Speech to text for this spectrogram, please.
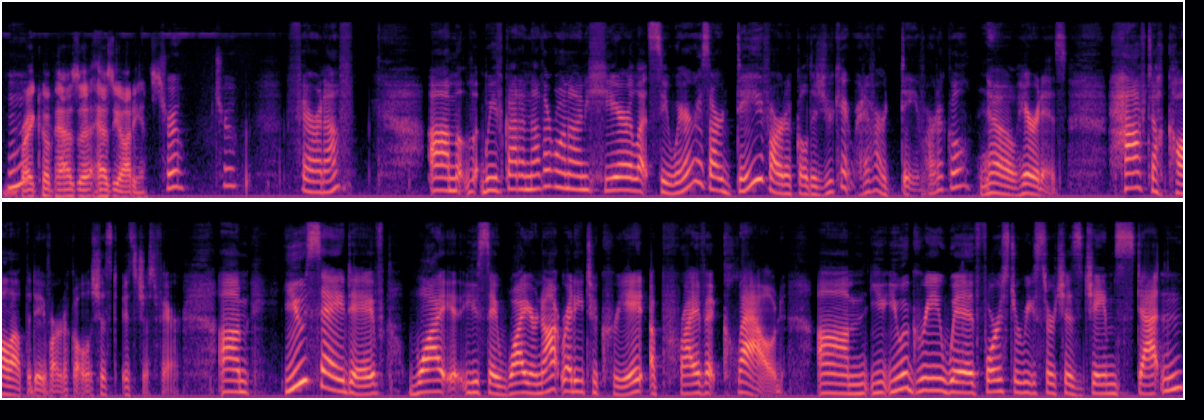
Bright Cove has a has the audience. True, true. Fair enough. Um, we've got another one on here. Let's see. Where is our Dave article? Did you get rid of our Dave article? No, here it is. Have to call out the Dave article. It's just, it's just fair. Um, you say, Dave, why you say why you're not ready to create a private cloud. Um, you, you agree with Forrester Research's James Staten,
